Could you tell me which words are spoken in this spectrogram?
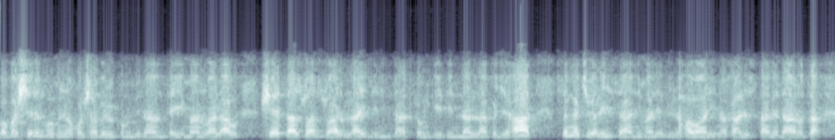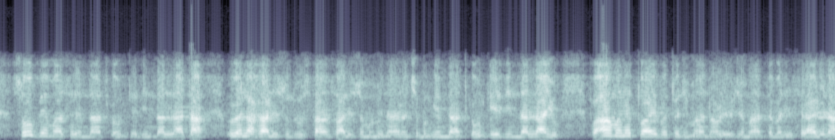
وبشر المؤمنین خوشخبر لكم من انت ایمان والا شیطان سوار سوار اللہ دین امداد کون کی دین اللہ پا جہاد۔ سنگا چوال عیسانی مریم الحوارین خالص تابدار ہوتا۔ سوک بے ما سر امداد کون کے دین اللہ تا۔ اولا خالص دوستان صالص مومنان چمنگ امداد کون کے دین اللہ یو۔ فآمنت طائفتن ایمان روڑے جماعت بنی اسرائیلنا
